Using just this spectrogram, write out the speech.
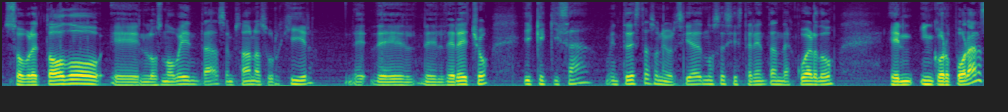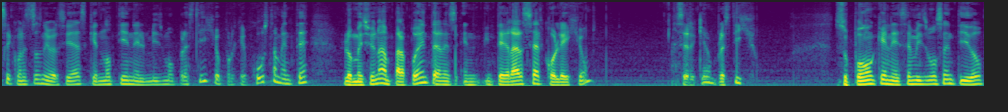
sobre todo en los noventas, empezaron a surgir del derecho y que quizá entre estas universidades no sé si estarían tan de acuerdo en incorporarse con estas universidades que no tienen el mismo prestigio, porque justamente lo mencionaban, para poder integrarse al colegio se requiere un prestigio. Supongo que en ese mismo sentido,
